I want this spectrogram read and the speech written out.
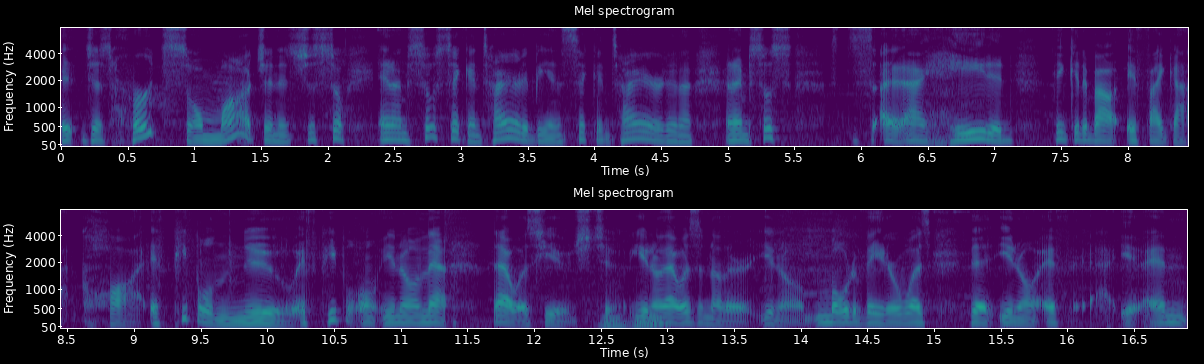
it just hurts so much, and it's just so. And I'm so sick and tired of being sick and tired, and I, and I'm so. i hated thinking about if I got caught, if people knew, if people, oh, you know, and that that was huge too. You mm-hmm. know, that was another, you know, motivator was that you know if and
